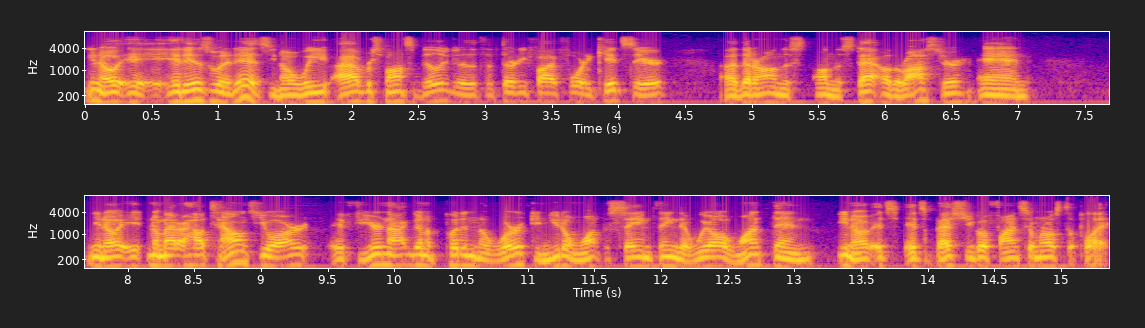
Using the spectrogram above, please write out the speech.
you know it, it is what it is. You know we I have responsibility to the 35 40 kids here uh, that are on the on the stat or the roster and you know it, no matter how talented you are if you're not going to put in the work and you don't want the same thing that we all want then you know it's it's best you go find somewhere else to play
